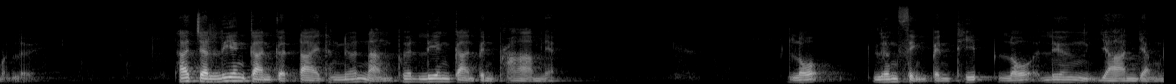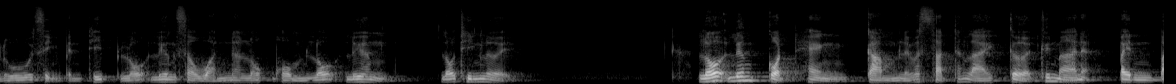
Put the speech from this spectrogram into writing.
หมดเลย ถ้าจะเลี่ยงการเกิดตายทางเนื้อหนังเพื่อเลี่ยงการเป็นพรามเนี่ยโละเรื่องสิ่งเป็นทิพย์โละเรื่องยานอย่างรู้สิ่งเป็นทิพย์โละเรื่องสวรรค์นรกพรมโละเรื่อง ละทิ้งเลยโละเรื่องกฎแห่งกรรมเลยว่าสัตว์ทั้งหลายเกิดขึ้นมาเนี่ยเป็นไป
